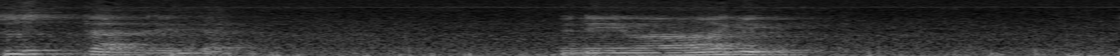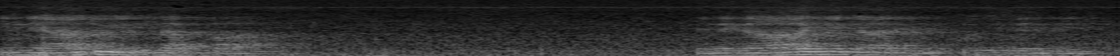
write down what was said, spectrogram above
ಸುಸ್ತಾದ್ರಿಂದ. ವಿನಯವಾಗಿ ಇನ್ಯಾರೂ ಇಲ್ಲಪ್ಪ. ನಿನಗಾಗಿ ನಾನು ಕೂತಿದ್ದೇನೆ.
